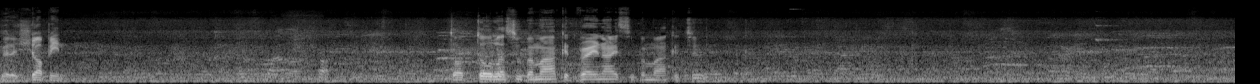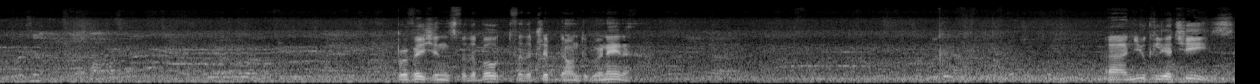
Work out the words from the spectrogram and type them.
Bit of shopping. Tortola supermarket, very nice supermarket too. Provisions for the boat for the trip down to Grenada. Uh, nuclear cheese.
